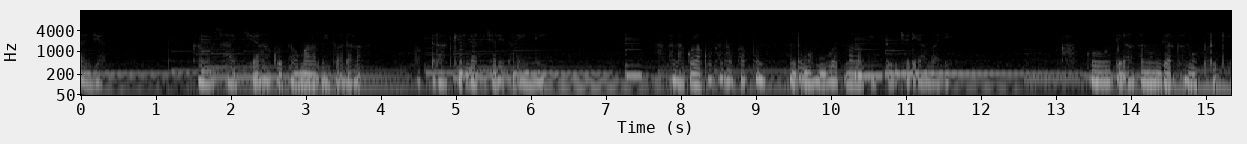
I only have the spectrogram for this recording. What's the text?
saja. Kalau saja aku tahu malam itu adalah bab terakhir dari cerita ini, aku lakukan apa pun untuk membuat malam itu jadi abadi. Aku tidak akan membiarkanmu pergi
